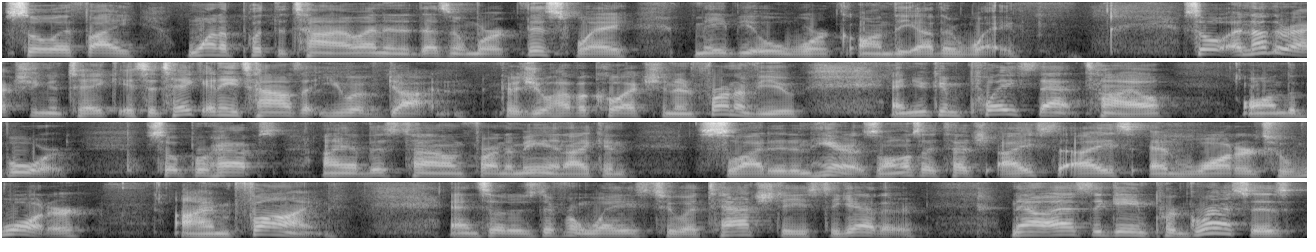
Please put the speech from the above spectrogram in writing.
So if I want to put the tile in and it doesn't work this way, maybe it will work on the other way. So another action you can take is to take any tiles that you have gotten, because you'll have a collection in front of you, and you can place that tile on the board. So perhaps I have this tile in front of me and I can slide it in here. As long as I touch ice to ice and water to water, I'm fine. And so there's different ways to attach these together. Now as the game progresses,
